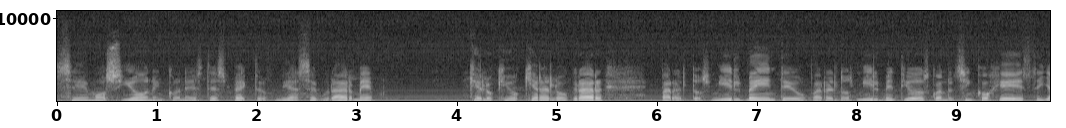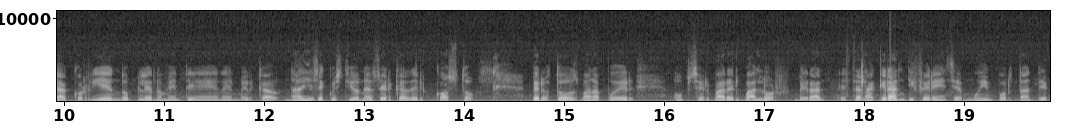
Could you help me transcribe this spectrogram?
se emocionen con este aspecto y asegurarme que lo que yo quiera lograr para el 2020 o para el 2022 cuando el 5G esté ya corriendo plenamente en el mercado nadie se cuestione acerca del costo pero todos van a poder observar el valor verán esta es la gran diferencia muy importante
